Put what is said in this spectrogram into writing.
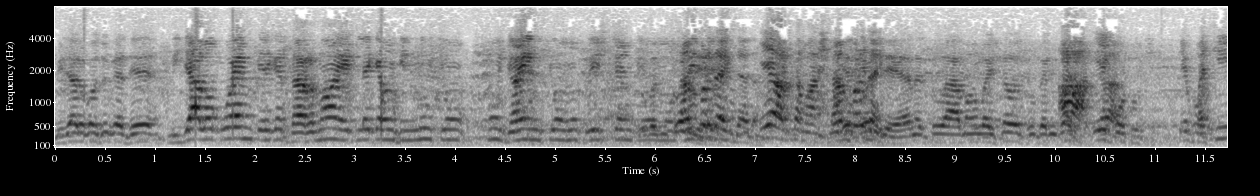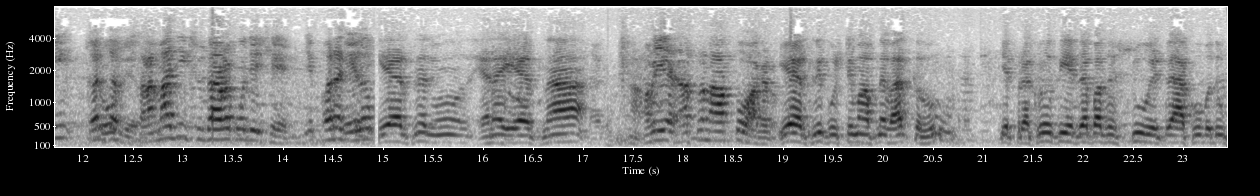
બીજા લોકો શું કે છે? બીજા લોકો એમ કે કે ધર્મ એટલે કે હું હિન્દુ છું હું જૈન છું હું ક્રિશ્ચન છું એ અર્થ માને સાંપ્રદાયિક. છે અને તું આમાં વૈષ્ણવ છું કરી એ ખોટું છે. પછી કર્તવ્ય. સામાજિક સુધારકો જે છે એ ફરજ એ લોકો એ અર્થને જ હું એના એ અર્થના હવે અર્થમાં આપો આગળ. એ અર્થની પુષ્ટિમાં આપને વાત કરું. કે પ્રકૃતિ એટલે પાછું શું? એટલે આખું બધું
